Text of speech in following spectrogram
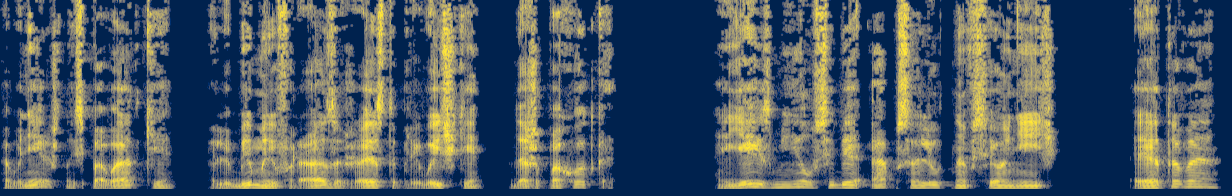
Внешность, повадки, любимые фразы, жесты, привычки, даже походка. Я изменил в себе абсолютно все, Нич. Этого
